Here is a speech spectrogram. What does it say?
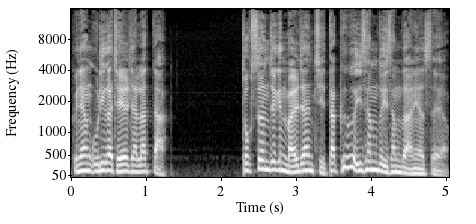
그냥 우리가 제일 잘났다. 독선적인 말잔치, 딱 그거 이상도 이상도 아니었어요.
